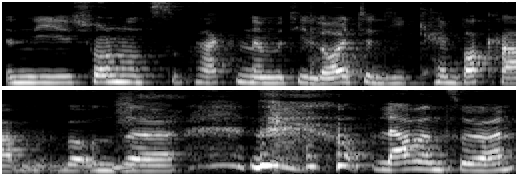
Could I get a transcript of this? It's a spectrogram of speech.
in die Shownotes zu packen, damit die Leute, die keinen Bock haben, über unser Labern zu hören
